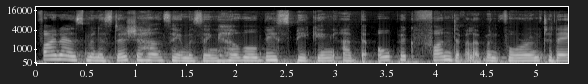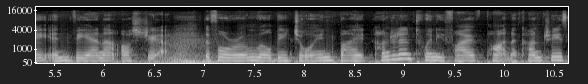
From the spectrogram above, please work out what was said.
Finance Minister Shehan Semasinghe will be speaking at the OPEC Fund Development Forum today in Vienna, Austria. The forum will be joined by 125 partner countries,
